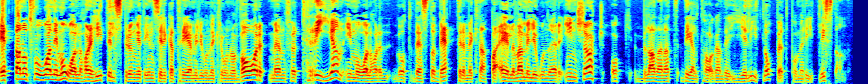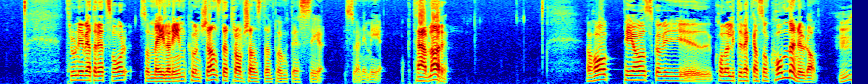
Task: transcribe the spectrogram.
Ettan och tvåan i mål har hittills sprungit in cirka 3 miljoner kronor var, men för trean i mål har det gått desto bättre med knappa 11 miljoner inkört och bland annat deltagande i Elitloppet på meritlistan. Tror ni vet rätt svar så mejlar ni in kundtjänst.travtjänsten.se så är ni med och tävlar. Jaha, PA, ska vi kolla lite veckan som kommer nu då? Mm,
